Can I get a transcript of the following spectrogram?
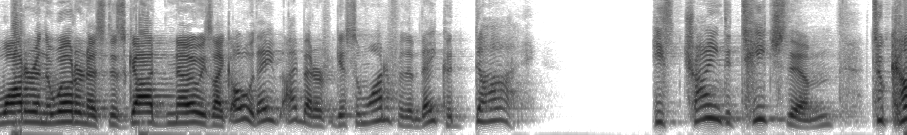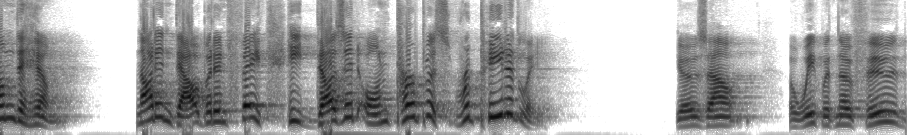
water in the wilderness. Does God know? He's like, oh, they, I better get some water for them. They could die. He's trying to teach them to come to Him, not in doubt, but in faith. He does it on purpose, repeatedly. Goes out a week with no food,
